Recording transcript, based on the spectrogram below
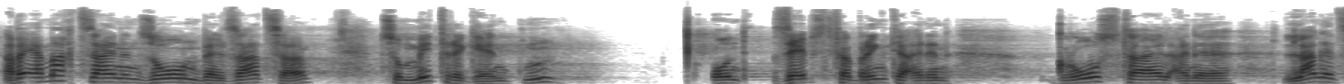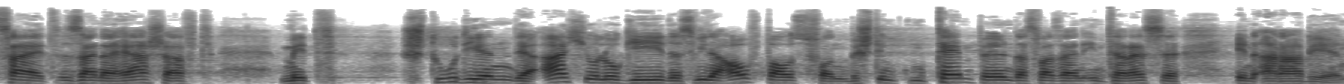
Aber er macht seinen Sohn Belsazar zum Mitregenten und selbst verbringt er einen Großteil, eine lange Zeit seiner Herrschaft mit Studien der Archäologie, des Wiederaufbaus von bestimmten Tempeln. Das war sein Interesse in Arabien.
